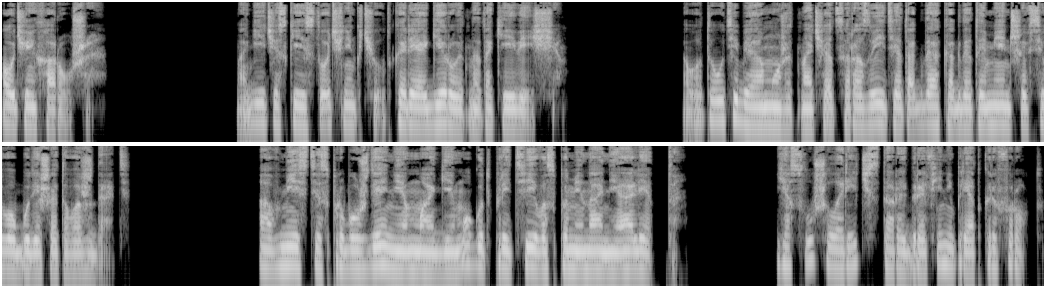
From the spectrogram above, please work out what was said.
очень хорошее. Магический источник чутко реагирует на такие вещи. вот и у тебя может начаться развитие тогда, когда ты меньше всего будешь этого ждать. А вместе с пробуждением магии могут прийти воспоминания о Летте. Я слушала речь старой графини, приоткрыв рот,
